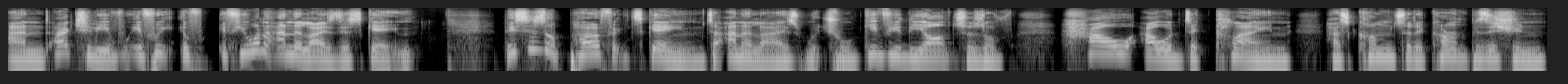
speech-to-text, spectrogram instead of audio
and actually, if, if we if, if you want to analyze this game, this is a perfect game to analyze, which will give you the answers of how our decline has come to the current position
